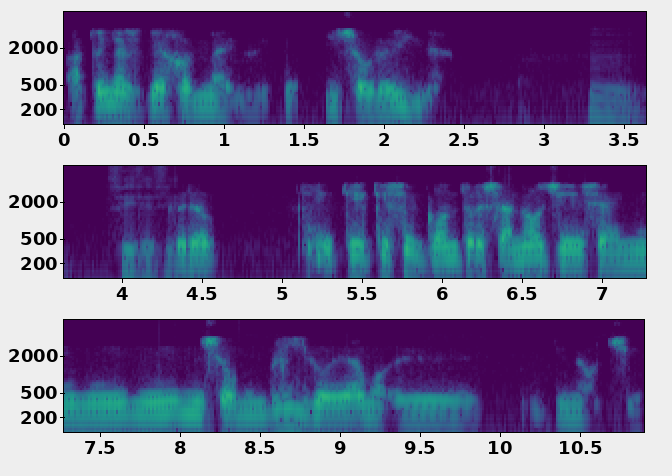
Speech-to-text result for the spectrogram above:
Apenas existía Hotmail, y sobrevive. Mm. Sí, sí, sí. Pero, ¿qué, qué, se encontró esa noche, esa, en, ese ombligo, digamos, de, noche?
